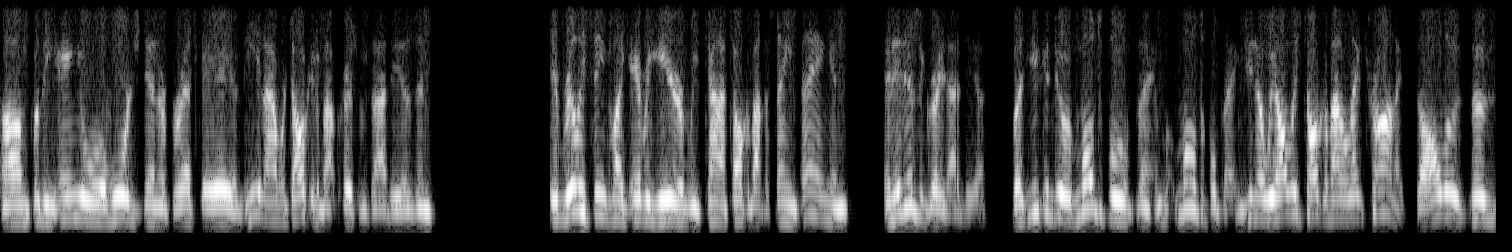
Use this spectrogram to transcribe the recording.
um, for the annual awards dinner for SKA, and he and I were talking about Christmas ideas, and it really seems like every year we kind of talk about the same thing, and and it is a great idea. But you can do multiple things, multiple things. You know, we always talk about electronics, all those those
